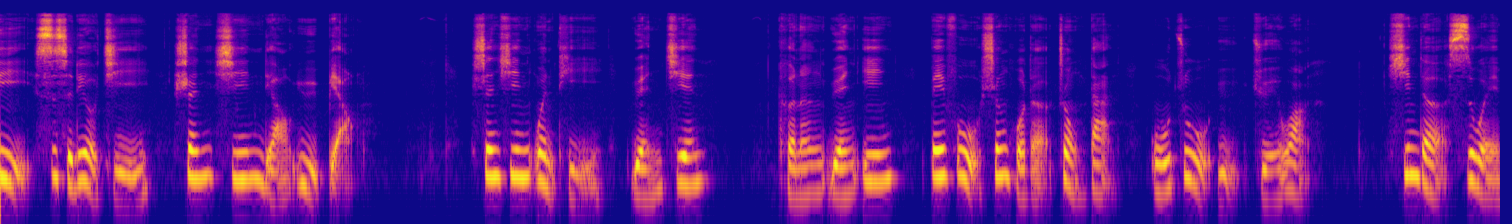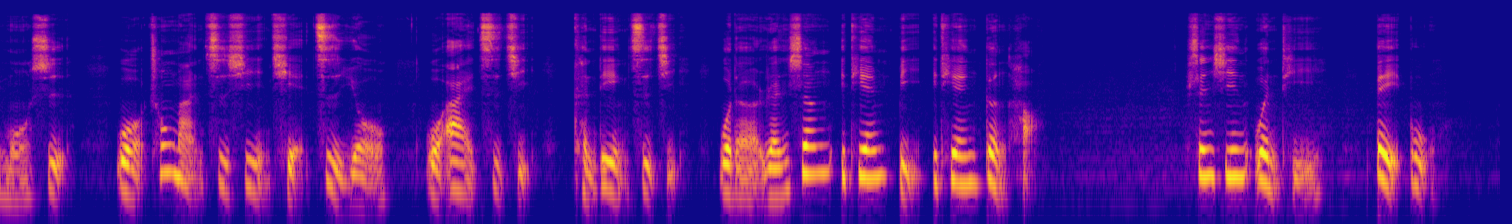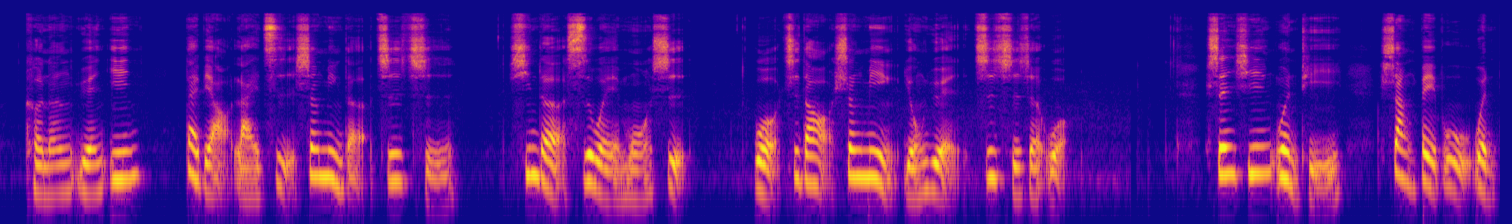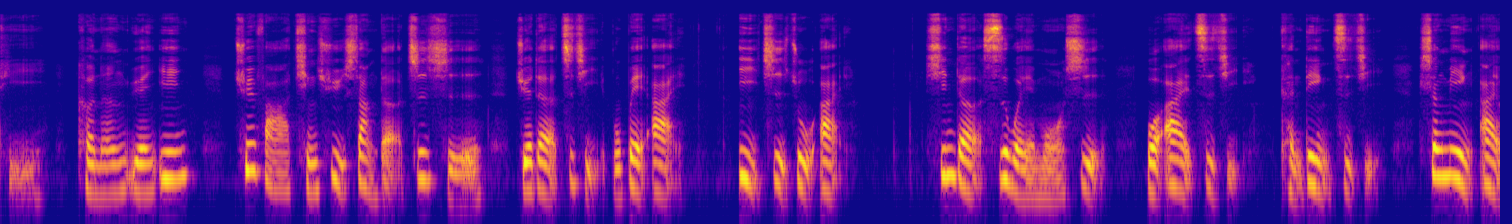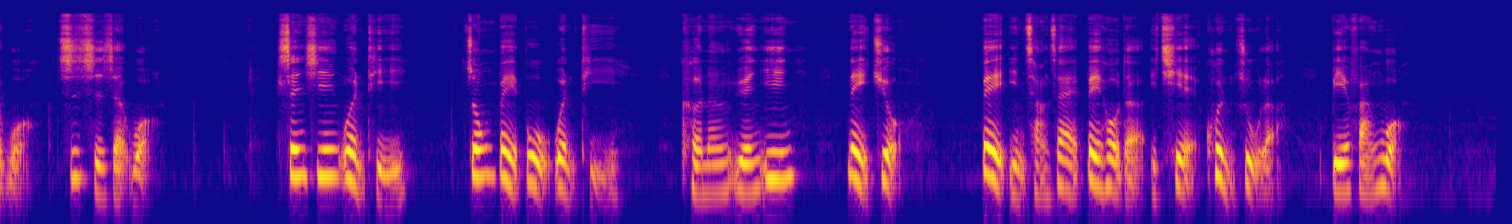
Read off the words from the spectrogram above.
第四十六集身心疗愈表。身心问题原间，可能原因背负生活的重担，无助与绝望。新的思维模式，我充满自信且自由。我爱自己，肯定自己。我的人生一天比一天更好。身心问题背部。可能原因代表来自生命的支持，新的思维模式。我知道生命永远支持着我。身心问题上背部问题，可能原因缺乏情绪上的支持，觉得自己不被爱，抑制住爱。新的思维模式，我爱自己，肯定自己。生命爱我，支持着我。身心问题，中背部问题，可能原因内疚，被隐藏在背后的一切困住了。别烦我。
